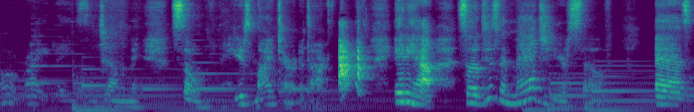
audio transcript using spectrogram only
All right, ladies and gentlemen. So here's my turn to talk. Ah! Anyhow, so just imagine yourself as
